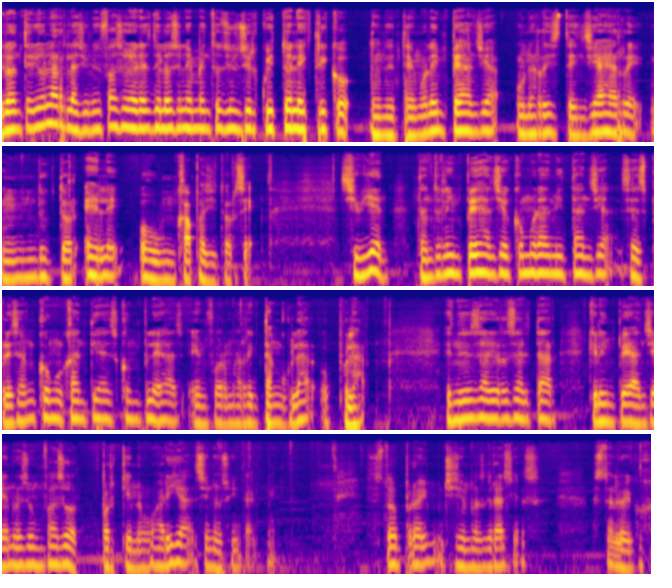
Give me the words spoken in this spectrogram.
De lo anterior, las relaciones fasoriales de los elementos de un circuito eléctrico, donde tenemos la impedancia, una resistencia R, un inductor L o un capacitor C. Si bien tanto la impedancia como la admitancia se expresan como cantidades complejas en forma rectangular o polar, es necesario resaltar que la impedancia no es un fasor, porque no varía sinusoidalmente. Eso es todo por hoy, muchísimas gracias. Hasta luego.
